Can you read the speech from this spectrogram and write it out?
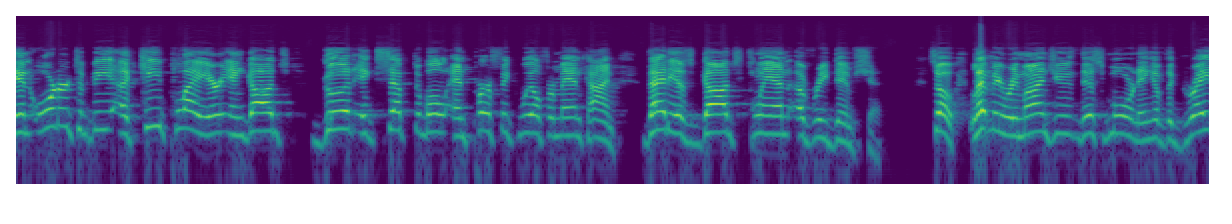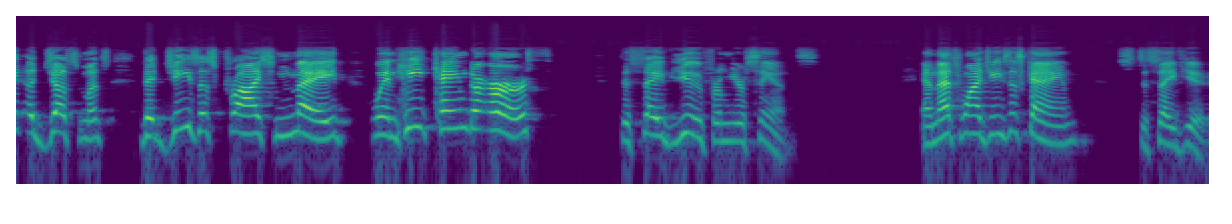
in order to be a key player in God's good, acceptable, and perfect will for mankind. That is God's plan of redemption. So let me remind you this morning of the great adjustments that Jesus Christ made when he came to earth to save you from your sins. And that's why Jesus came to save you.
